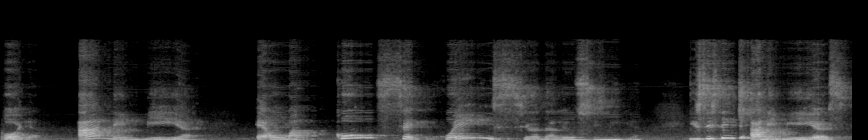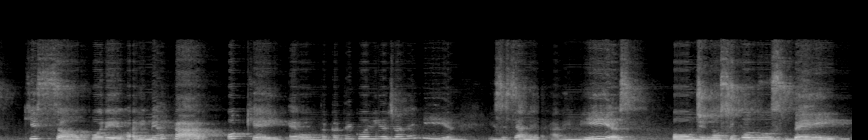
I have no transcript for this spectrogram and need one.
Olha, anemia é uma consequência da leucemia. Existem anemias que são por erro alimentar. Ok, é outra categoria de anemia. Existem anemias onde não se produz bem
